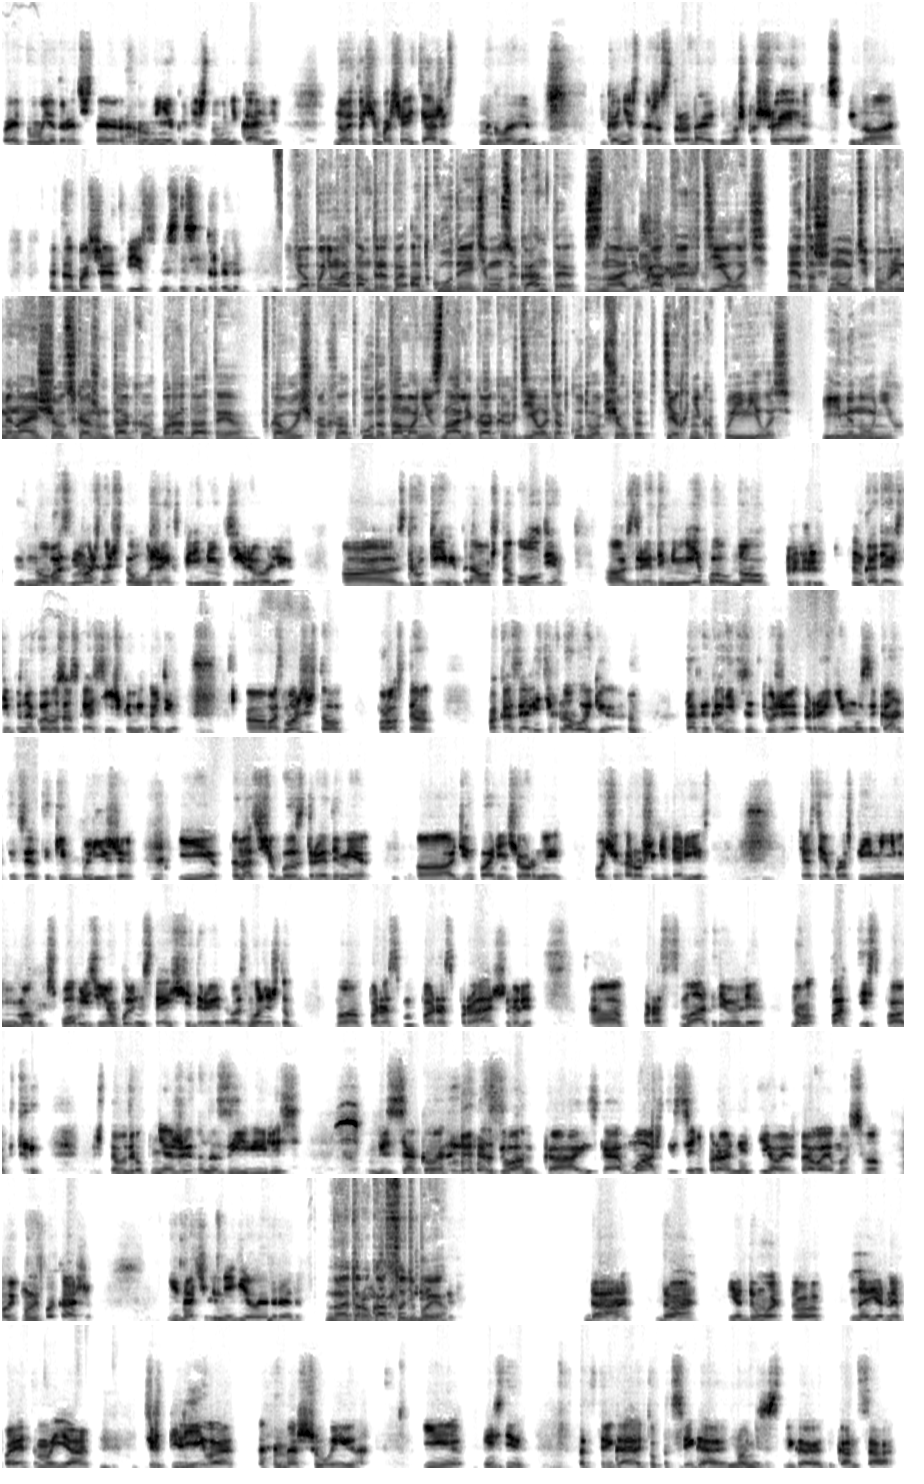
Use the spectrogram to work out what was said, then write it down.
Поэтому я дред считаю у меня, конечно, уникальный. Но это очень большая тяжесть на голове. И, конечно же, страдает немножко шея, спина. Это большая ответственность носить дреды. Я понимаю, там дредмей. Откуда эти музыканты знали, как их делать? Это ж, ну, типа времена еще, скажем так, бородатые, в кавычках. Откуда там они знали, как их делать? Откуда вообще вот эта техника появилась? Именно у них. Ну, возможно, что уже экспериментировали э, с другими, потому что Олди э, с дредами не был, но когда я с ним познакомился, он с косичками ходил. А, возможно, что просто показали технологию, так как они все-таки уже регги-музыканты, все-таки ближе. И у нас еще был с дредами а, один парень черный, очень хороший гитарист. Сейчас я просто имени не могу вспомнить. У него были настоящие дреды. Возможно, что а, порас, пораспрашивали, просматривали. Но факт есть факт что вдруг неожиданно заявились без всякого звонка и сказали, Маш, ты все неправильно делаешь, давай мы все, мы, мы покажем. И начали мне делать дреды. Но это рука судьбы. Да, да. Я думаю, что, наверное, поэтому я терпеливо ношу их. И если подстригаю, то подстригаю, но не застригаю до конца.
